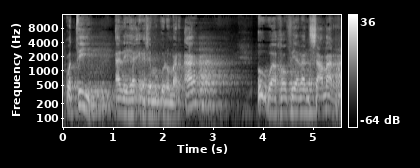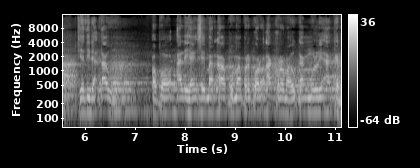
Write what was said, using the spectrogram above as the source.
Wedi alaiha ing mengkono mar'ah. Wa khafiyalan samar Dia tidak tahu Apa alaiha ing mar'ah Apa perkara akramahu kang muliakan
